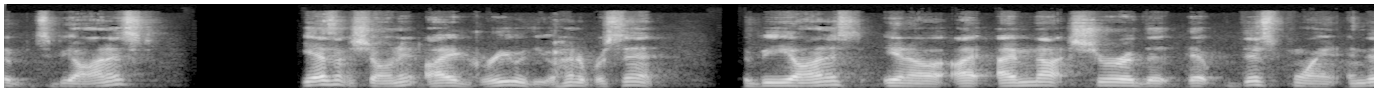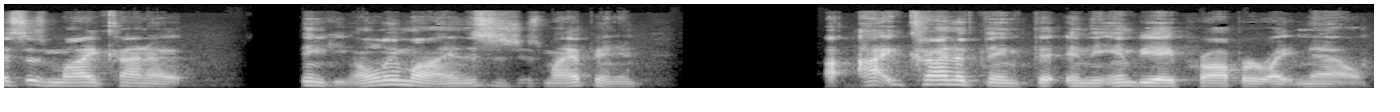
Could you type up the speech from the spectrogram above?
to, be honest, he hasn't shown it. I agree with you 100. percent To be honest, you know, I, I'm not sure that at this point, and this is my kind of thinking, only mine. This is just my opinion. I, I kind of think that in the NBA proper right now,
